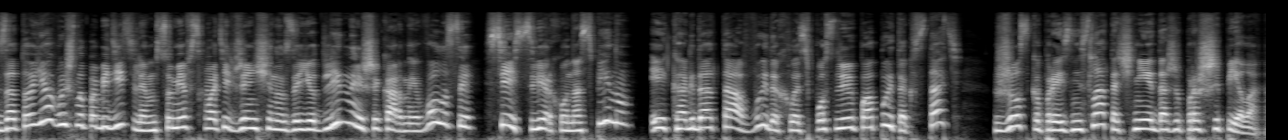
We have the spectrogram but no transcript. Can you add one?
Зато я вышла победителем, сумев схватить женщину за ее длинные шикарные волосы, сесть сверху на спину, и когда та выдохлась после попыток встать, жестко произнесла, точнее даже прошипела.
